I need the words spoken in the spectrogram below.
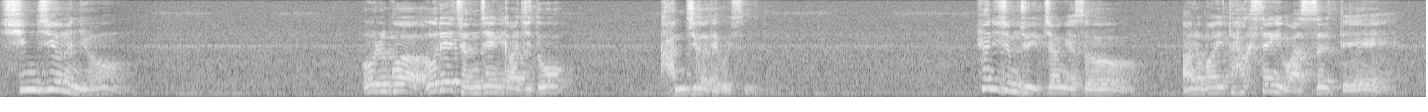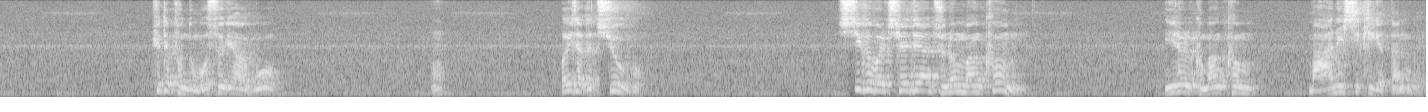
심지어는요, 을과 을의 전쟁까지도 감지가 되고 있습니다. 편의점주 입장에서 아르바이트 학생이 왔을 때 휴대폰도 못 쓰게 하고 어? 의자도 치우고 시급을 최대한 주는 만큼 일을 그만큼 많이 시키겠다는 거예요.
